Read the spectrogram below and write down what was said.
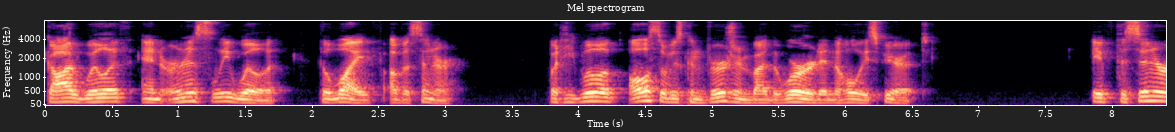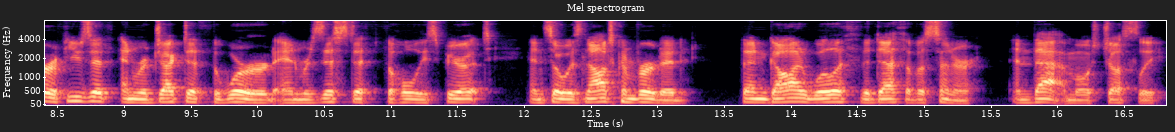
God willeth and earnestly willeth the life of a sinner, but he willeth also his conversion by the word and the Holy Spirit. If the sinner refuseth and rejecteth the word, and resisteth the Holy Spirit, and so is not converted, then God willeth the death of a sinner, and that most justly.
